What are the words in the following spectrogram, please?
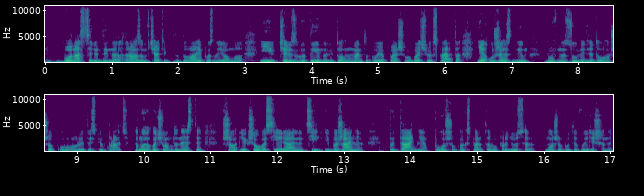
бо нас ця людина разом в чатік додала і познайомила. І через годину від того моменту, коли я вперше побачив експерта, я уже з ним був на зумі для того, щоб обговорити співпрацю. Тому я хочу вам донести, що якщо у вас є реально ціль і бажання, питання пошуку експерта або продюсера може бути вирішене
